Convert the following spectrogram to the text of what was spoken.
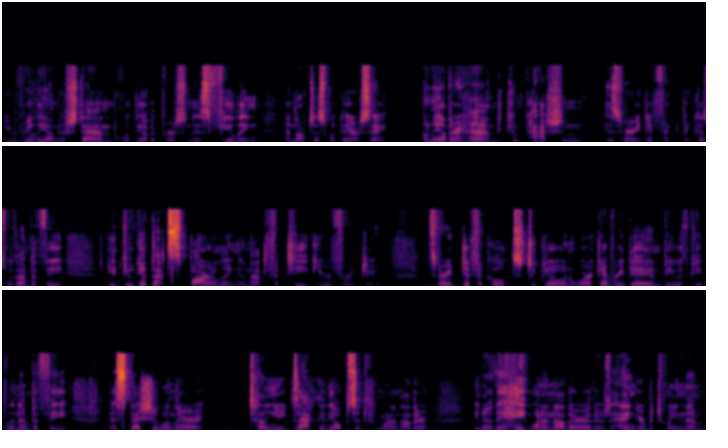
you really understand what the other person is feeling and not just what they are saying? On the other hand, compassion is very different because with empathy, you do get mm. that spiraling and that fatigue you referred to. It's very difficult to go and work every day and be with people in empathy, especially when they're telling you exactly the opposite from one another. You know, they hate one another, there's anger between them,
